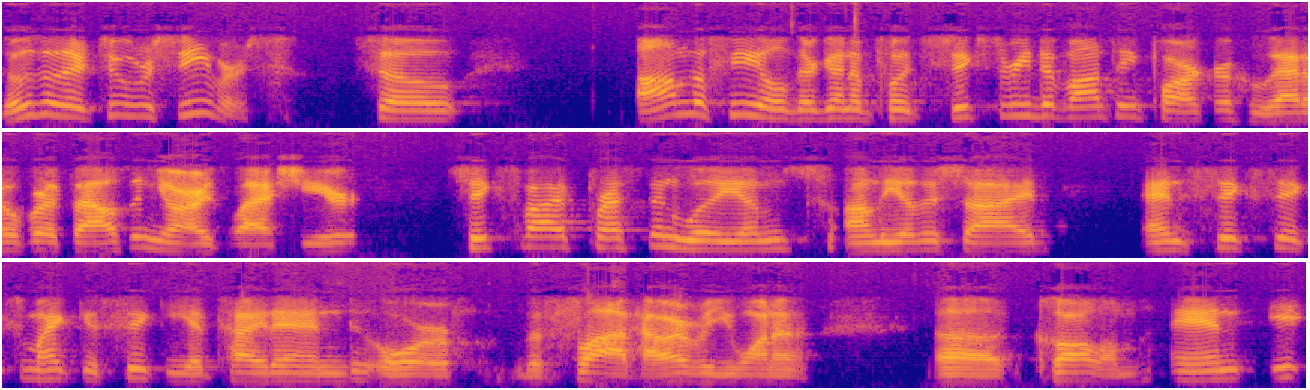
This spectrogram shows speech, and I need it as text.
Those are their two receivers. So on the field, they're going to put six three DeVante Parker, who had over a thousand yards last year, six five Preston Williams on the other side, and six six Mike Gesicki at tight end or the slot, however you want to uh, call them. And it,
